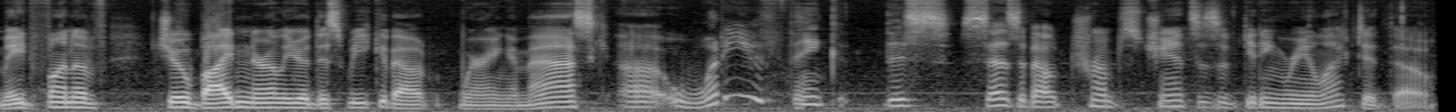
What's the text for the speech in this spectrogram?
made fun of Joe Biden earlier this week about wearing a mask. what do you think this says about Trump's chances of getting reelected? though?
